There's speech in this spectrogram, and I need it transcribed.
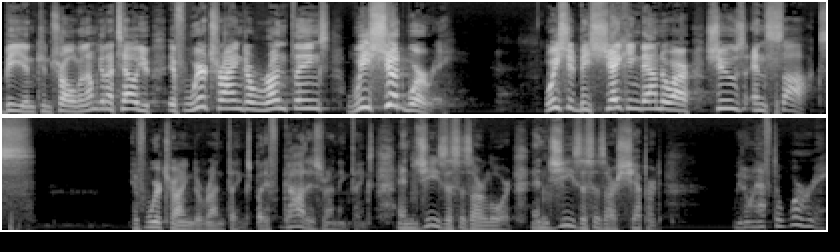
be in control. And I'm going to tell you if we're trying to run things, we should worry. We should be shaking down to our shoes and socks if we're trying to run things. But if God is running things and Jesus is our Lord and Jesus is our shepherd, we don't have to worry.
